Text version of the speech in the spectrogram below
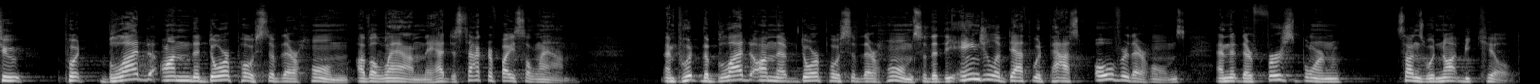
to put blood on the doorposts of their home of a lamb. They had to sacrifice a lamb and put the blood on the doorposts of their homes so that the angel of death would pass over their homes and that their firstborn sons would not be killed.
